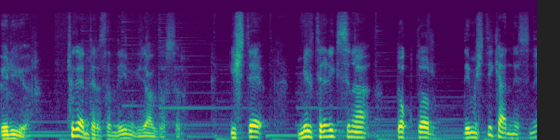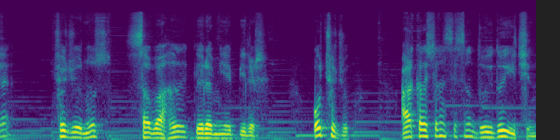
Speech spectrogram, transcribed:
ölüyor. Çok enteresan değil mi güzel dostlarım? İşte Milton Erickson'a doktor demişti ki annesine çocuğunuz sabahı göremeyebilir. O çocuk arkadaşların sesini duyduğu için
